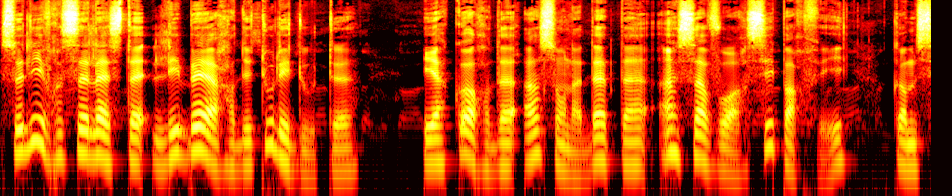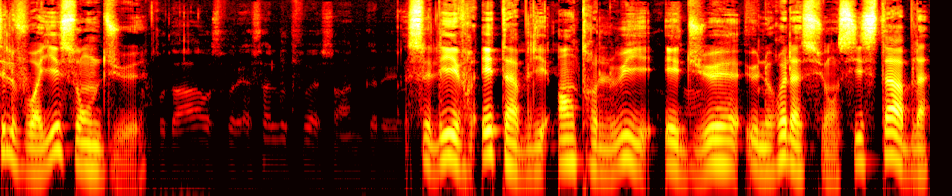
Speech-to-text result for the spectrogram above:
Ce livre céleste libère de tous les doutes et accorde à son adepte un savoir si parfait comme s'il voyait son Dieu. Ce livre établit entre lui et Dieu une relation si stable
